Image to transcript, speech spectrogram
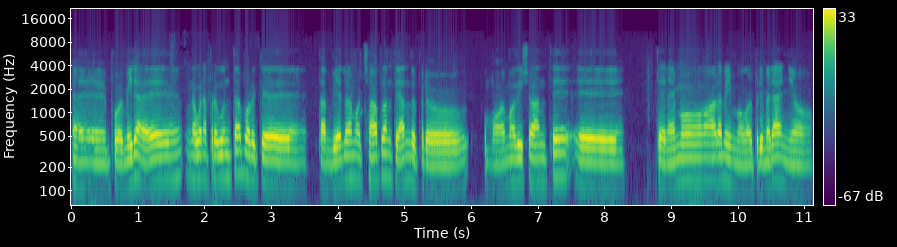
Eh, pues mira, es una buena pregunta porque también lo hemos estado planteando, pero como hemos dicho antes, eh, tenemos ahora mismo el primer año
